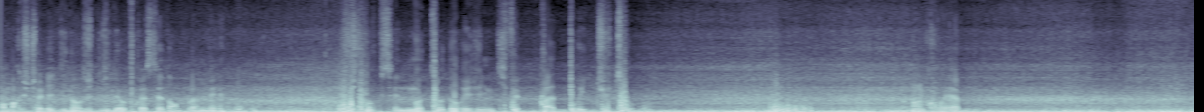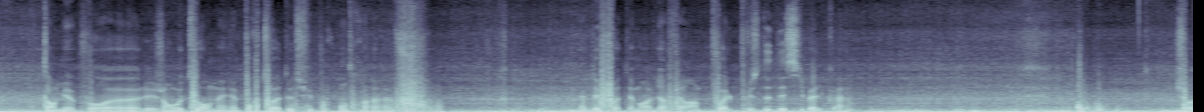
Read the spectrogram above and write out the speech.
remarque je te l'ai dit dans une vidéo précédente là, mais je trouve que c'est une moto d'origine qui fait pas de bruit du tout. Incroyable. Tant mieux pour euh, les gens autour, mais pour toi dessus par contre, euh, pff, des fois t'aimerais bien faire un poil plus de décibels quand même. Je suis en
